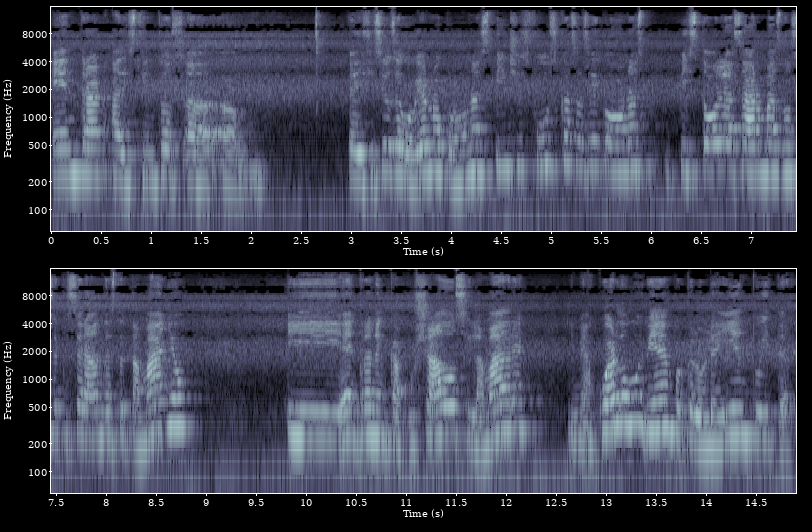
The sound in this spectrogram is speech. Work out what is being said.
entran a distintos, uh, edificios de gobierno con unas pinches fuscas, así con unas pistolas, armas, no sé qué serán de este tamaño, y entran encapuchados y la madre. Y me acuerdo muy bien porque lo leí en Twitter.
